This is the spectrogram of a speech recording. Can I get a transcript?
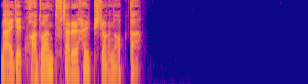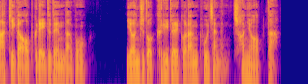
나에게 과도한 투자를 할 필요는 없다. 악기가 업그레이드 된다고 연주도 그리 될 거란 보장은 전혀 없다.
